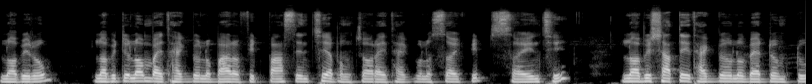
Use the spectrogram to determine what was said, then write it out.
লবি রুম লবিটি লম্বাই থাকবে হলো বারো ফিট পাঁচ ইঞ্চি এবং চড়াই থাকবে হলো ছয় ফিট ছয় ইঞ্চি। লবির সাথেই থাকবে হলো বেডরুম টু।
